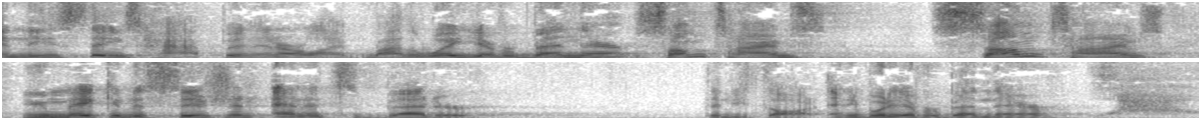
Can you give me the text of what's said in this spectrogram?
And these things happen in our life. By the way, you ever been there? Sometimes Sometimes you make a decision and it's better than you thought. Anybody ever been there? Wow.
